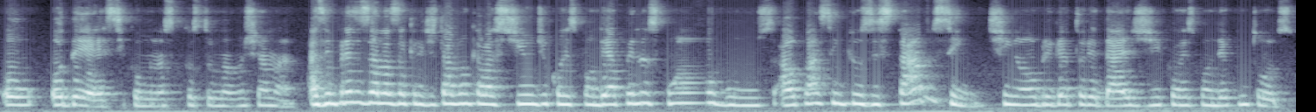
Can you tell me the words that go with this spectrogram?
ou ODS, como nós costumamos chamar. As empresas elas acreditavam que elas tinham de corresponder apenas com alguns, ao passo em que os estados, sim, tinham a obrigatoriedade de corresponder com todos.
